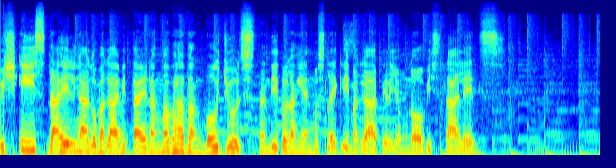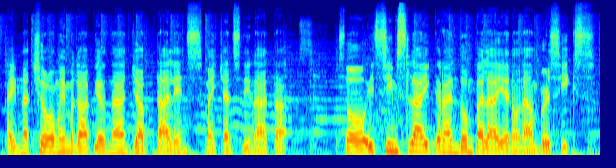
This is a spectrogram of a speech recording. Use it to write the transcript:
Which is, dahil nga gumagamit tayo ng mababang modules, nandito lang yan most likely mag-appear yung novice talents. I'm not sure may mag-appear na job talents. May chance din nata. So, it seems like random pala yan, no? number 6.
